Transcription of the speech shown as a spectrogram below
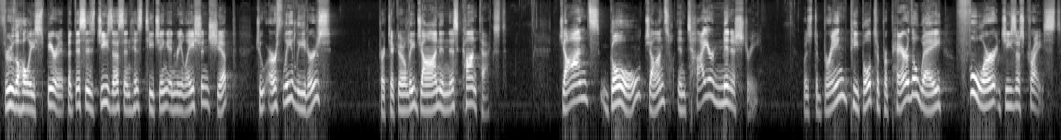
through the Holy Spirit. But this is Jesus and his teaching in relationship to earthly leaders, particularly John in this context. John's goal, John's entire ministry, was to bring people to prepare the way for Jesus Christ.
